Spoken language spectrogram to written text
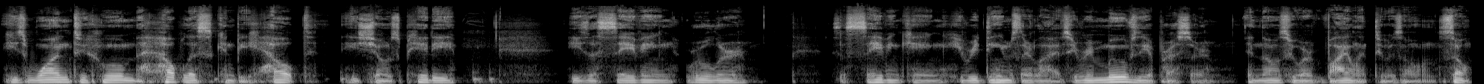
He's one to whom the helpless can be helped. He shows pity. He's a saving ruler. He's a saving king. He redeems their lives. He removes the oppressor and those who are violent to his own. So,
